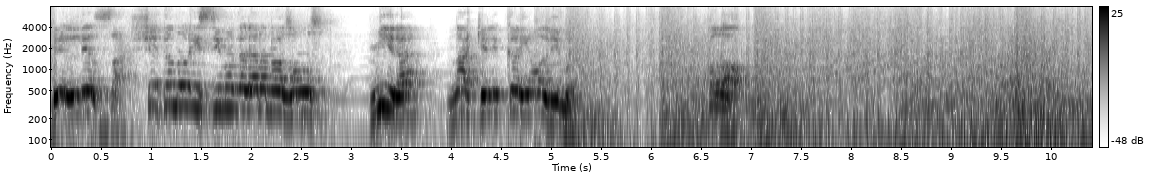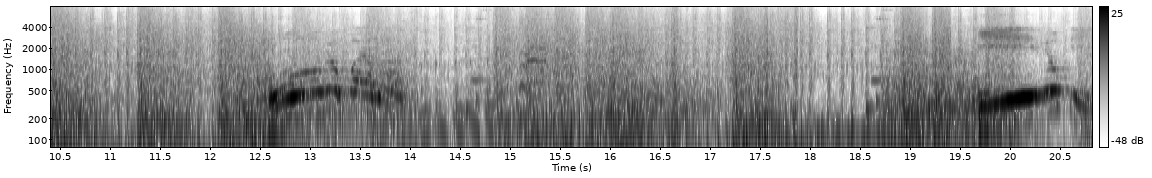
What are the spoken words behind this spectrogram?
Beleza. Chegando lá em cima, galera, nós vamos mirar naquele canhão ali, mano. Olha lá, ó. Ô oh, meu pai amado! E meu filho!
